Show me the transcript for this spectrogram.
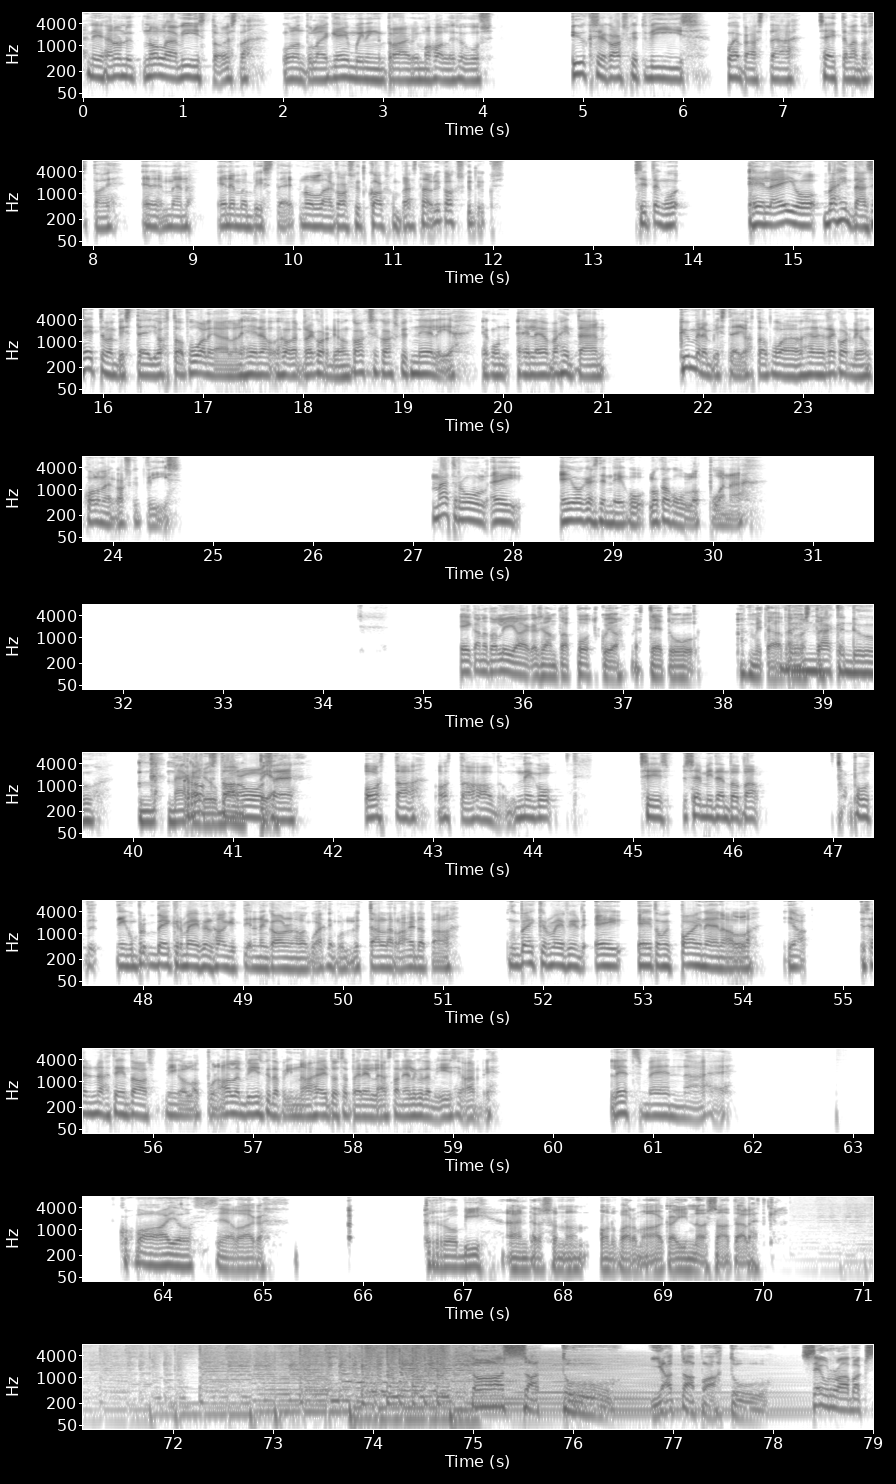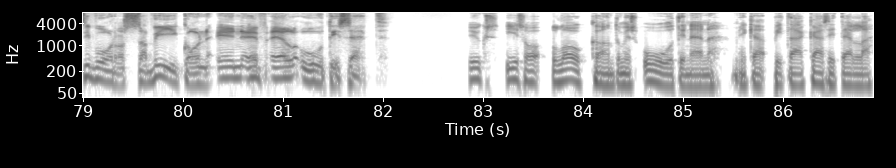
niin hän on nyt 0 ja 15, kun on tulee game winning drive mahdollisuus. 1 ja 25, kun hän päästää 17 tai enemmän, enemmän pisteitä. 0 ja 22, kun päästään yli 21. Sitten kun heillä ei ole vähintään seitsemän pisteen johtoa puoliajalla, niin heidän rekordi on 2,24. Ja kun heillä ei ole vähintään 10 pisteen johtoa puoliajalla, heidän rekordi on 3,25. Matt Rule ei, ei oikeasti niin kuin lokakuun loppua näe. Ei kannata liian aikaisin antaa potkuja, ettei tule mitään tämmöistä. McAdoo. M- Rockstar OC ottaa, ottaa haltuun. Niin kuin, siis se, miten tota, puhut, niin kuin Baker Mayfield hankittiin ennen kauden alkua, että niin kuin nyt tällä raidataan. Baker Mayfield ei, ei toimi paineen alla ja se nyt nähtiin taas viikonloppuun. Alle 50 pinnaa heitosta perillä ja 145 yardia. Let's mennä, hei. Kovaa jo. Siellä on aika Robbie Anderson on, on varmaan aika innoissaan tällä hetkellä. Taas sattuu ja tapahtuu. Seuraavaksi vuorossa viikon NFL-uutiset. Yksi iso loukkaantumisuutinen, mikä pitää käsitellä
